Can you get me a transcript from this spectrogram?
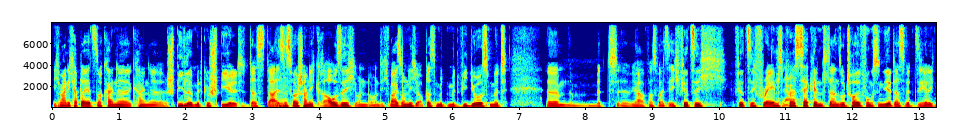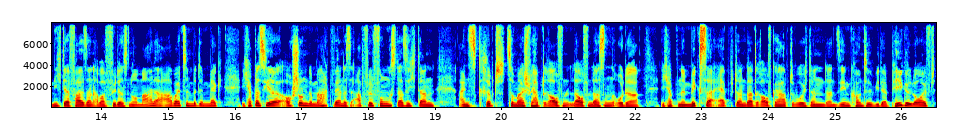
Ich meine, ich habe da jetzt noch keine, keine Spiele mitgespielt. Das, da mhm. ist es wahrscheinlich grausig und, und ich weiß auch nicht, ob das mit, mit Videos, mit ähm, mit, äh, ja, was weiß ich, 40, 40 Frames Klar. per Second dann so toll funktioniert. Das wird sicherlich nicht der Fall sein, aber für das normale Arbeiten mit dem Mac, ich habe das hier auch schon gemacht während des Apfelfunks, dass ich dann ein Skript zum Beispiel habe drauf laufen lassen oder ich habe eine Mixer-App dann da drauf gehabt, wo ich dann, dann sehen konnte, wie der Pegel läuft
